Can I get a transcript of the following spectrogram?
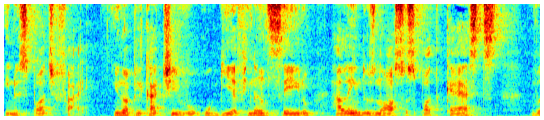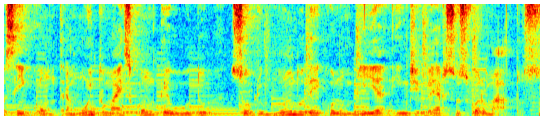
e no Spotify. E no aplicativo O Guia Financeiro, além dos nossos podcasts, você encontra muito mais conteúdo sobre o mundo da economia em diversos formatos.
